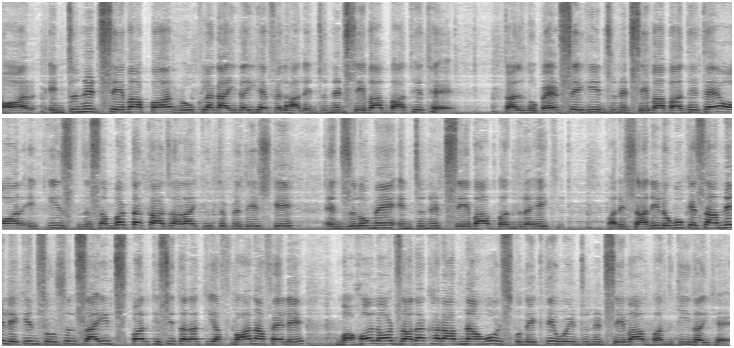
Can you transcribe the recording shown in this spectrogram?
और इंटरनेट सेवा पर रोक लगाई गई है फ़िलहाल। इंटरनेट सेवा बाधित है। कल दोपहर से ही इंटरनेट सेवा बाधित है और 21 दिसंबर तक कहा जा रहा है कि उत्तर प्रदेश के इन जिलों में इंटरनेट सेवा बंद रहेगी। परेशानी लोगों के सामने, लेकिन सोशल साइट्स पर किसी तरह की अफवाह ना फैले, माहौल और ज़्यादा खराब ना हो, इसको देखते हुए इंटरनेट सेवा बंद की गई है।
